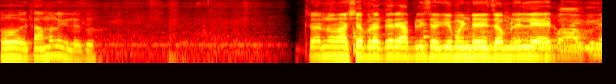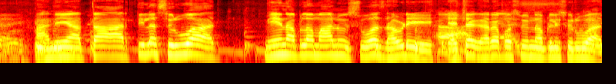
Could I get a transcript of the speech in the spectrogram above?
हो कामाला गेलो तो. मित्रांनो अशा प्रकारे आपली सगळी मंडळी जमलेली आहेत. आणि आता आरतीला सुरुवात. मेन आपला माणूस सुहास धावडे याच्या घरापासून आपली सुरुवात.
